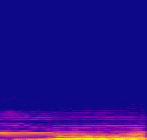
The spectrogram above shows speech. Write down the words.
Música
